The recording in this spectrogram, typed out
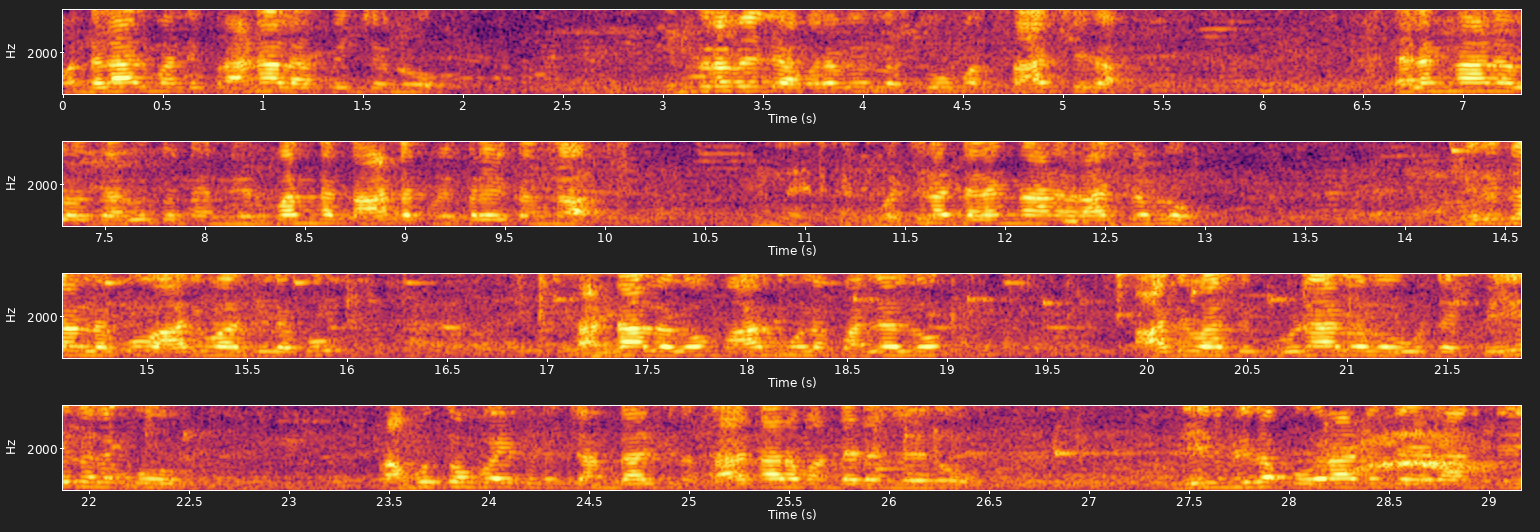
వందలాది మంది ప్రాణాలు అర్పించారు ఇంద్రవెల్లి అమరవీరుల స్థూపం సాక్షిగా తెలంగాణలో జరుగుతున్న నిర్బంధ కాండకు వ్యతిరేకంగా వచ్చిన తెలంగాణ రాష్ట్రంలో గిరిజనులకు ఆదివాసీలకు తండాలలో మారుమూల పల్లెల్లో ఆదివాసీ గూడాలలో ఉండే పేదలకు ప్రభుత్వం వైపు నుంచి అందాల్సిన సహకారం అందడం లేదు. దీని మీద పోరాటం చేయడానికి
